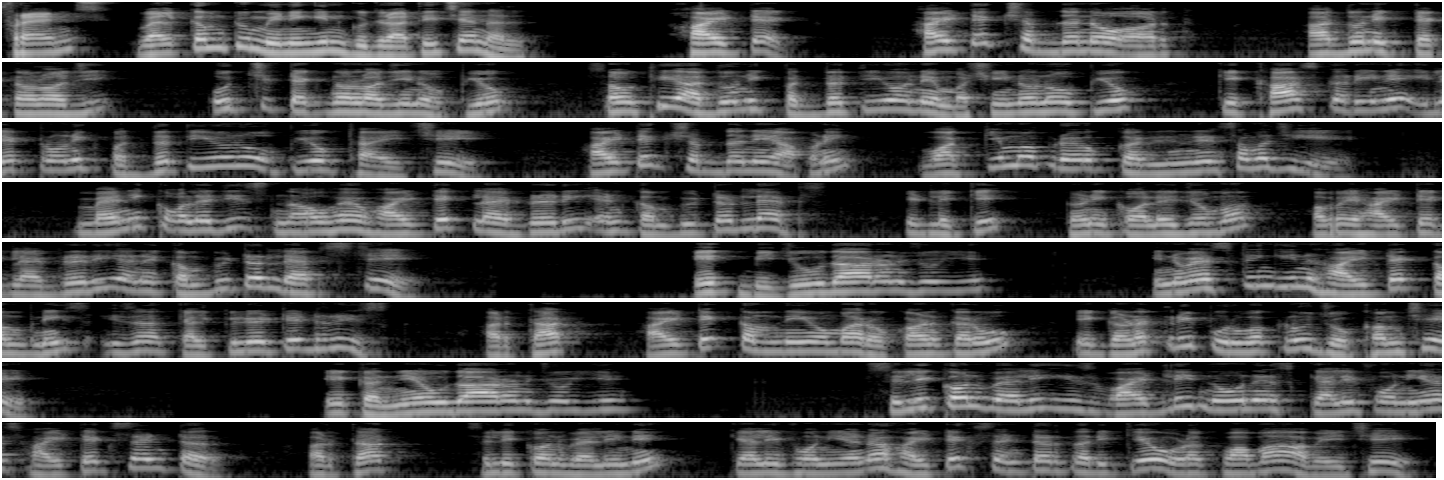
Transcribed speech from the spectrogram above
Friends welcome to meaning in Gujarati channel high tech high tech શબ્દનો અર્થ આધુનિક technology ઉચ્ચ ટેકનોલોજીનો ઉપયોગ, સૌથી આધુનિક પદ્ધતિઓ અને મશીનોનો ઉપયોગ કે ખાસ કરીને ઇલેક્ટ્રોનિક પદ્ધતિઓનો ઉપયોગ થાય છે. હાઈટેક શબ્દને આપણે વાક્યમાં પ્રયોગ કરીને સમજીએ. Many colleges now have hi-tech library and computer labs એટલે કે ઘણી કોલેજોમાં હવે હાઈટેક લાઇબ્રેરી અને કમ્પ્યુટર લેબ્સ છે. એક બીજું ઉદાહરણ જોઈએ. Investing in high tech companies is a calculated risk અર્થાત હાઈટેક કંપનીઓમાં રોકાણ કરવું એ ગણતરીપૂર્વકનું જોખમ છે. એક અન્ય ઉદાહરણ જોઈએ. Silicon Valley is widely known as California's high tech centre અર્થાત સિલિકોન વેલીને કેલિફોર્નિયાના હાઈટેક સેન્ટર તરીકે ઓળખવામાં આવે છે.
